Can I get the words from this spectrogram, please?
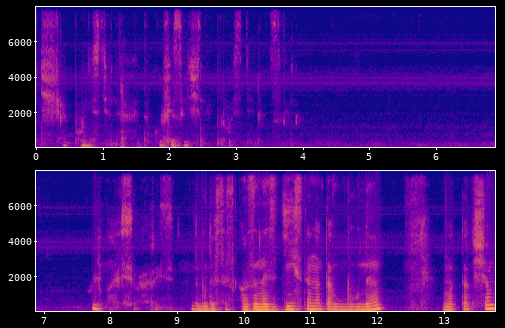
Очищай повністю енергетику, фізичний простір. Виймай всю агресію. Де буде все сказане, здійснено, так буде. От, так що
